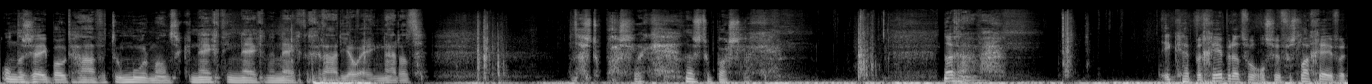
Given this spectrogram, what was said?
onderzeeboothaven toen Moermansk, 1999, Radio 1. Nou, dat, dat is toepasselijk. Dat is toepasselijk. Daar gaan we. Ik heb begrepen dat we onze verslaggever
